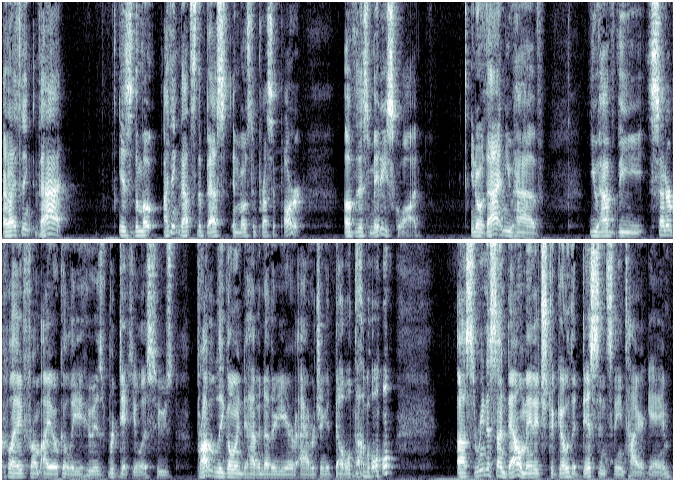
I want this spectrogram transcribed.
And I think that is the mo I think that's the best and most impressive part of this Mittie squad. You know, that and you have you have the center play from Ayoka Lee, who is ridiculous, who's probably going to have another year of averaging a double double. Uh, Serena Sundell managed to go the distance the entire game.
